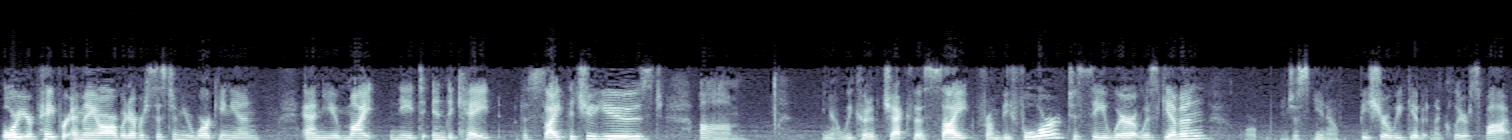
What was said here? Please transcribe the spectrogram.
or your paper MAR, whatever system you're working in, and you might need to indicate the site that you used. Um, you know, we could have checked the site from before to see where it was given, or just, you know, be sure we give it in a clear spot.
